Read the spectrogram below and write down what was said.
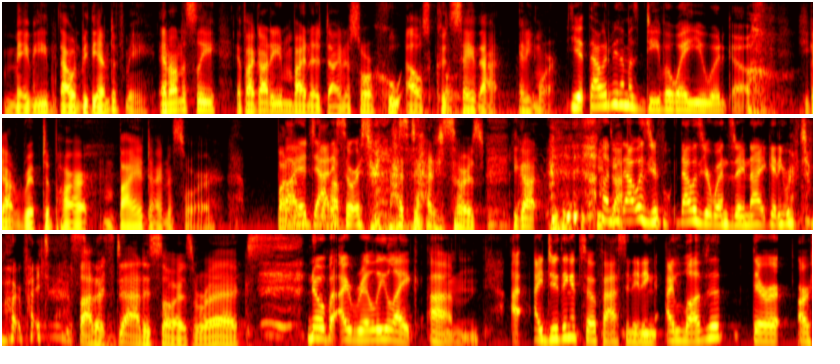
maybe that would be the end of me. And honestly, if I got eaten by a dinosaur, who else could say that anymore? yeah, that would be the most diva way you would go. He got ripped apart by a dinosaur. But By I a would still have- Daddysaurus Rex. A daddysaurus. He got. he Honey, died- that was your that was your Wednesday night getting ripped apart by dinosaurs. Not a Daddysaurus Rex. No, but I really like. Um, I, I do think it's so fascinating. I love that there are.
